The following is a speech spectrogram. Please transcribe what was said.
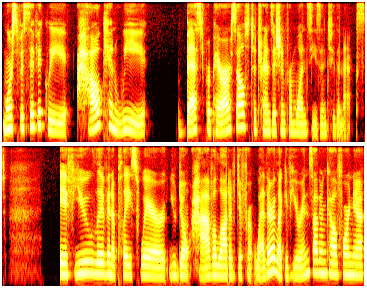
More specifically, how can we best prepare ourselves to transition from one season to the next? If you live in a place where you don't have a lot of different weather, like if you're in Southern California,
